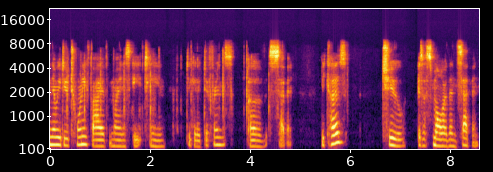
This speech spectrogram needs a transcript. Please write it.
And then we do 25 minus 18 to get a difference of 7. Because 2 is a smaller than 7,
